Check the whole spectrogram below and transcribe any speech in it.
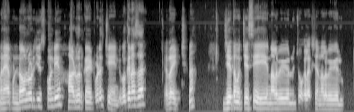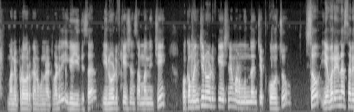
మన యాప్ని డౌన్లోడ్ చేసుకోండి హార్డ్వర్క్ అనేటువంటి అనేటువంటిది చేయండి. ఓకేనా సార్? రైట్. నా? జీతం వచ్చేసి నలభై వేలు నుంచి ఒక లక్ష నలభై వేలు. మనం ఇప్పటివరకు అనుకున్నటువంటిది. ఇక ఇది సార్. ఈ నోటిఫికేషన్ సంబంధించి ఒక మంచి నోటిఫికేషనే మనం ముందని చెప్పుకోవచ్చు. సో ఎవరైనా సరే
